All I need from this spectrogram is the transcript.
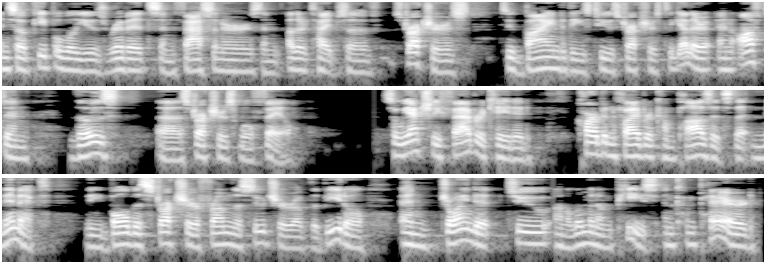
And so people will use rivets and fasteners and other types of structures to bind these two structures together. And often those uh, structures will fail. So we actually fabricated carbon fiber composites that mimicked the bulbous structure from the suture of the beetle and joined it to an aluminum piece and compared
